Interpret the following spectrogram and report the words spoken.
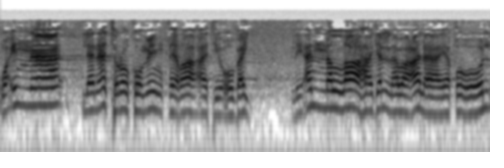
وإنا لنترك من قراءة أبي لأن الله جل وعلا يقول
